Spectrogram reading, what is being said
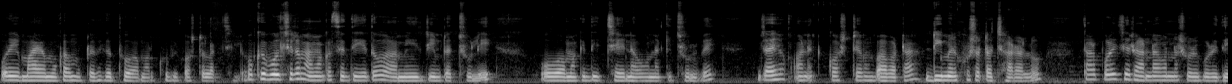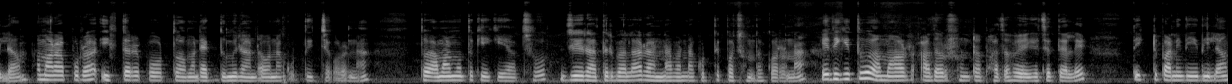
ওর এই মায়া মুখা মুখটা দেখে তো আমার খুবই কষ্ট লাগছিল। ওকে বলছিলাম, আমার কাছে দিয়ে দাও, আমি ডিমটা চুলি ও আমাকে দিচ্ছে না, ও নাকি ছুলবে। যাই হোক, অনেক কষ্টে আমার বাবাটা ডিমের খোসাটা ছাড়ালো। তারপরে যে রান্না বান্না শুরু করে দিলাম, আমার আপুরা ইফতারের পর তো আমার একদমই রান্না বান্না করতে ইচ্ছা করে না। তো আমার মতো কে কে আছো যে রাতের বেলা রান্না বান্না করতে পছন্দ করো না? এদিকে তো আমার আদা রসুনটা ভাজা হয়ে গেছে তেলে। তো একটু পানি দিয়ে দিলাম।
